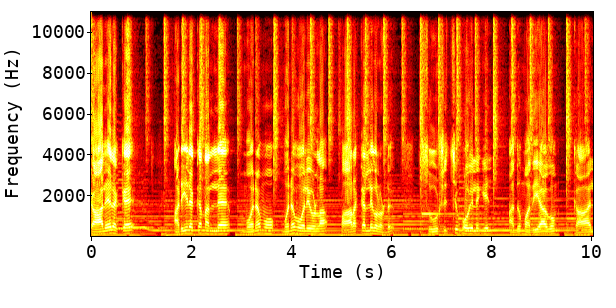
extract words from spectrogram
കാലയിലൊക്കെ അടിയിലൊക്കെ നല്ല മുന മുന പോലെയുള്ള പാറക്കല്ലുകളുണ്ട്. സൂക്ഷിച്ചു പോയില്ലെങ്കിൽ അത് മതിയാകും കാൽ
